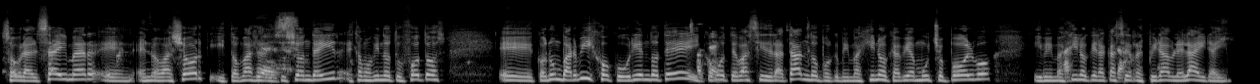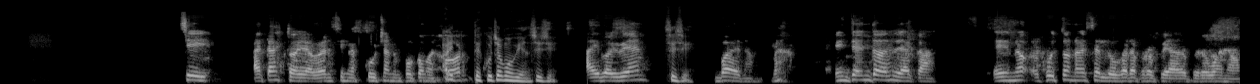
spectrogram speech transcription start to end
sobre Alzheimer en, Nueva York y tomás la decisión de ir. Estamos viendo tus fotos eh, con un barbijo cubriéndote y cómo te vas hidratando, porque me imagino que había mucho polvo y me imagino que era casi irrespirable el aire ahí. Sí, Acá estoy, a ver si me escuchan un poco mejor. te escuchamos bien, sí, sí. ¿Ahí voy bien? Sí, sí. Bueno, intento desde acá. Eh, justo no es el lugar apropiado, pero bueno,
